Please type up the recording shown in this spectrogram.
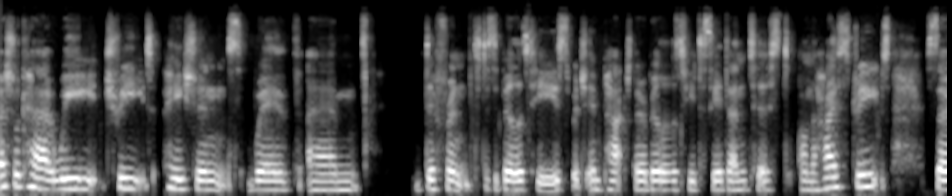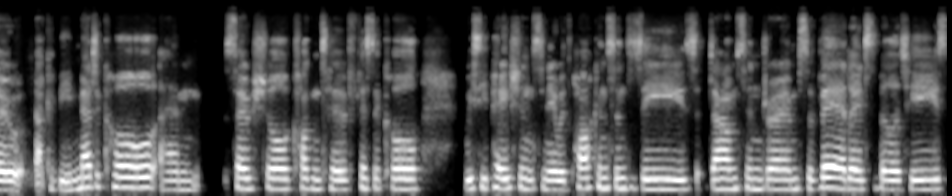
special care, we treat patients with um, different disabilities which impact their ability to see a dentist on the high street. So that could be medical, um, social, cognitive, physical. We see patients, you know, with Parkinson's disease, Down syndrome, severe learning disabilities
